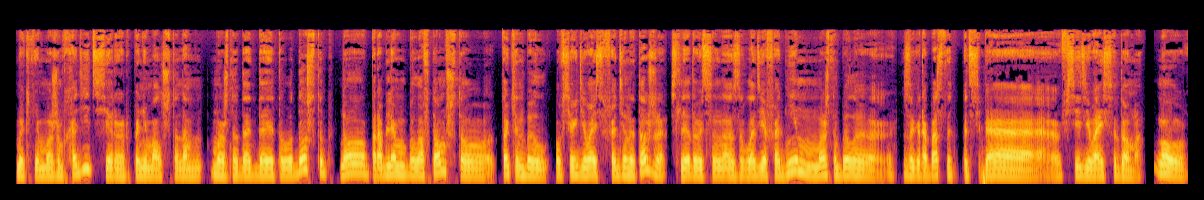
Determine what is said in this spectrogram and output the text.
мы к ним можем ходить, сервер понимал, что нам можно дать до этого доступ, но проблема была в том, что токен был у всех девайсов один и тот же, следовательно, завладев одним, можно было загробастать под себя все девайсы дома. Ну,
